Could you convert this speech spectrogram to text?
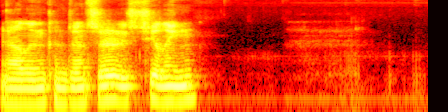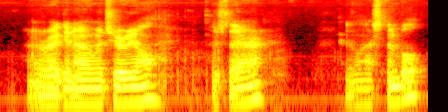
Allihn condenser is chilling. Oregano material is there. The last thimble.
